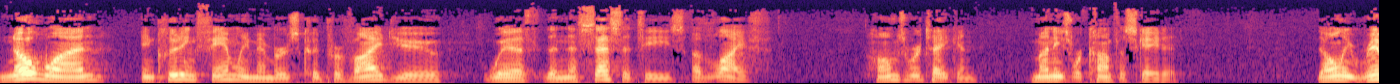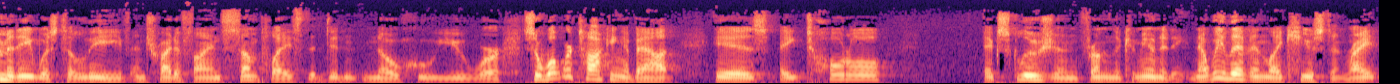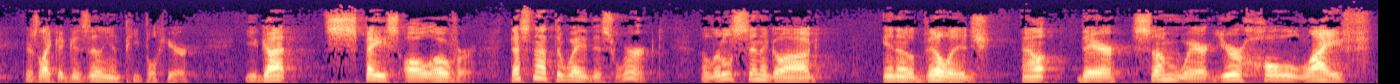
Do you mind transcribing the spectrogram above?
No one, including family members, could provide you with the necessities of life. Homes were taken, monies were confiscated. The only remedy was to leave and try to find some place that didn't know who you were. So, what we're talking about is a total exclusion from the community. Now, we live in like Houston, right? There's like a gazillion people here. You got space all over. That's not the way this worked. A little synagogue in a village out there somewhere, your whole life,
